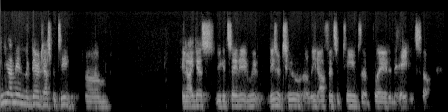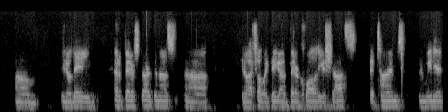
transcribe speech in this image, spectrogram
yeah, I mean, look, they're a desperate team. Um, you know, I guess you could say they, we, these are two elite offensive teams that played in the 80s. So, um, you know, they had a better start than us. Uh, you know, I felt like they got a better quality of shots at times than we did.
